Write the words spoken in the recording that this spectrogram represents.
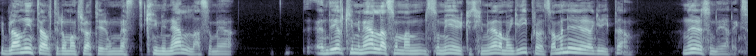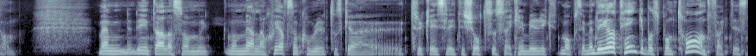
ibland inte alltid de man tror att det är de mest kriminella som är en del kriminella som, man, som är yrkeskriminella, man griper dem och säger men nu är jag gripen. Nu är det som det är liksom. Men det är inte alla som, någon mellanchef som kommer ut och ska eh, trycka i sig lite shots och så kan ju bli riktigt mopsig. Men det jag tänker på spontant faktiskt,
